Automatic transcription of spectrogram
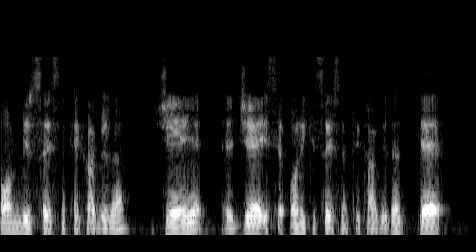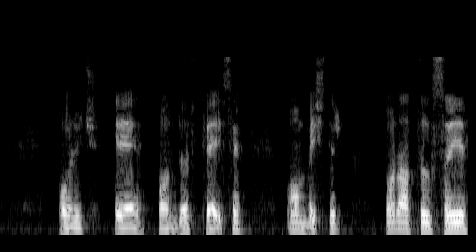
11 sayısına tekabül eden. C'ye, e, C ise 12 sayısına tekabül eden. D 13, E 14, F ise 15'tir. 16'lık sayı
